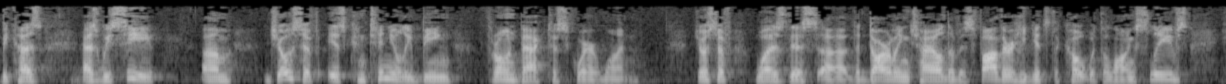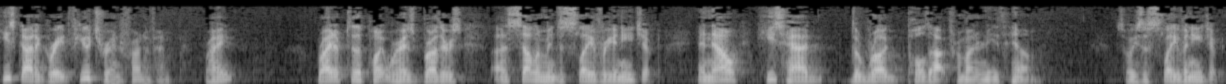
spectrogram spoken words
Because as we see, um, Joseph is continually being thrown back to square one. Joseph was this, uh, the darling child of his father. He gets the coat with the long sleeves. He's got a great future in front of him, right? Right up to the point where his brothers uh, sell him into slavery in Egypt. And now he's had the rug pulled out from underneath him. So he's a slave in Egypt.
